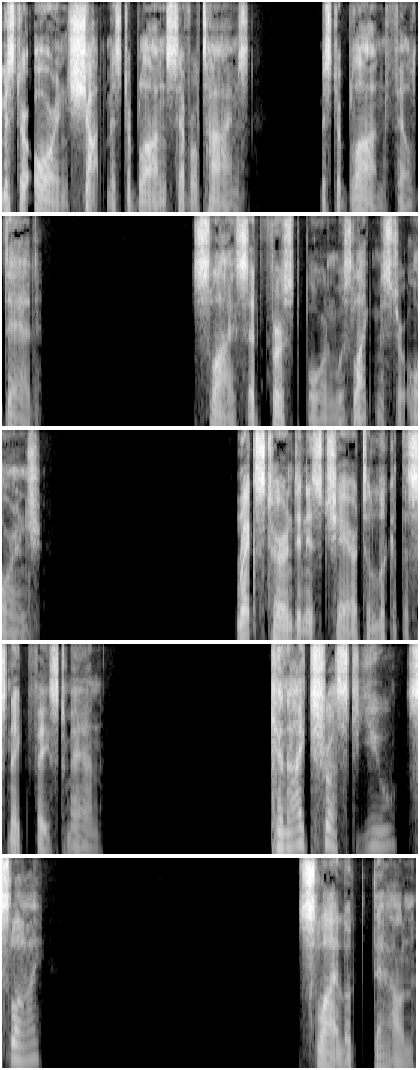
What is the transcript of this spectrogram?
Mr. Orange shot Mr. Blonde several times. Mr. Blonde fell dead. Sly said Firstborn was like Mr. Orange. Rex turned in his chair to look at the snake faced man. Can I trust you, Sly? Sly looked down.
